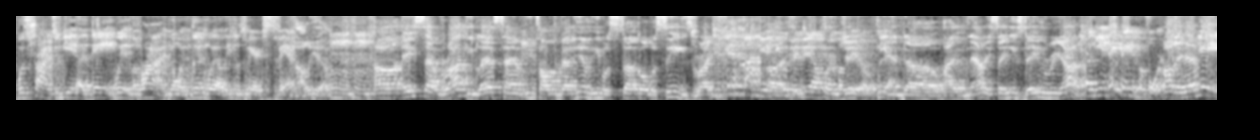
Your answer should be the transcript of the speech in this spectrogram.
was trying to get a date with LeBron, knowing good and well that he was married to Savannah. Oh yeah. Mm-hmm. Uh, ASAP Rocky. Last time we talked about him, he was stuck overseas, right? yeah, he Uh, was in, jail for a in little jail. bit. Yeah. And uh, I, now they say he's dating Rihanna. Again, they dated before. Oh, they have? Yeah, yeah,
